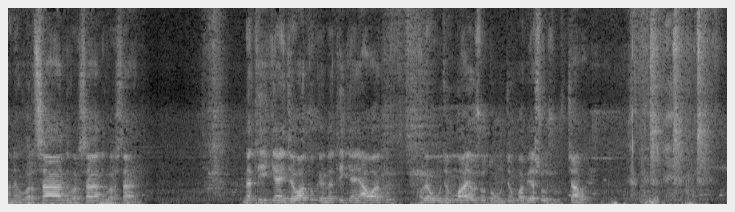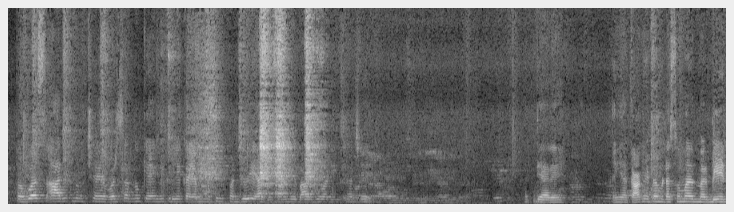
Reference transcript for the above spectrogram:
અને વરસાદ વરસાદ વરસાદ. નથી ક્યાંય જવાતું કે નથી ક્યાંય આવાતું. હવે હું જમવા આવ્યો છું તો હું જમવા બેસું છું. ચાલો. તો બસ આ રીતનું છે. વરસાદનું ક્યાંય નીકળીએ કાંઈ એમ નથી, પણ જોઈએ આજે સાંજે બહાર જવાની ઈચ્છા છે. અત્યારે અહીંયા કાકડી ટમેટા સમાજ મારી બેન.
